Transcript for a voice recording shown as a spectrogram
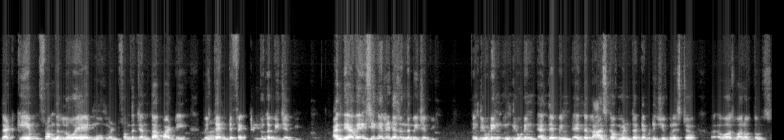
that came from the Lohiaite movement, from the Janata Party, which Right. then defected to the BJP. And they are very senior leaders in the BJP, including including and they've been in the last government. The deputy chief minister uh, was one of those.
